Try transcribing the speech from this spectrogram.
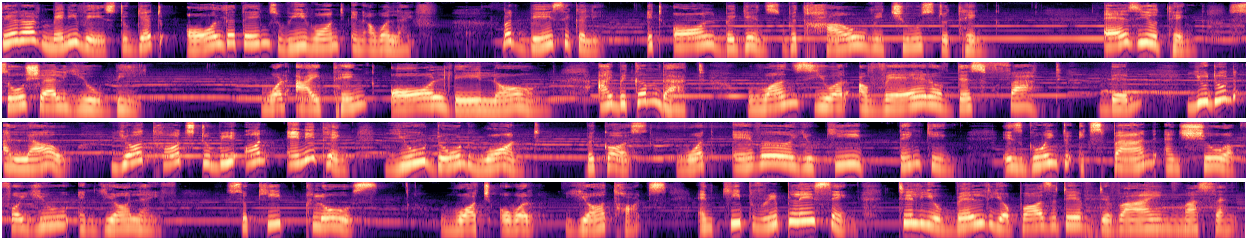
There are many ways to get all the things we want in our life. But basically, it all begins with how we choose to think. As you think, so shall you be. What I think all day long, I become that. Once you are aware of this fact, then you don't allow your thoughts to be on anything you don't want because whatever you keep thinking is going to expand and show up for you in your life. So keep close, watch over your thoughts, and keep replacing till you build your positive divine muscle.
